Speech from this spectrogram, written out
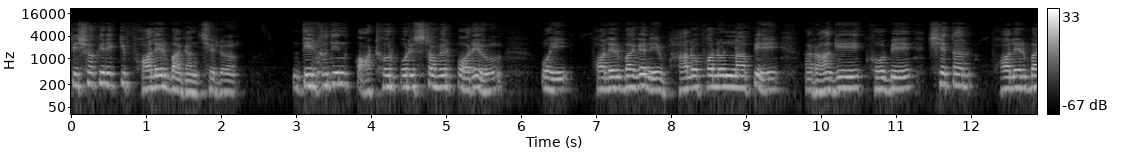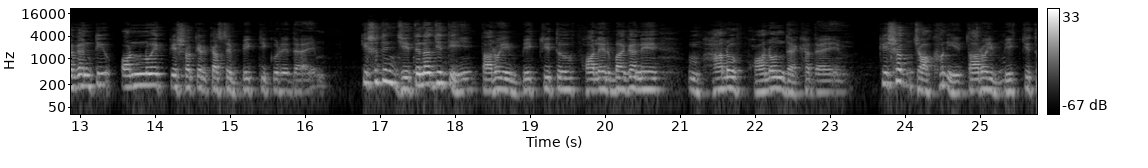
কৃষকের একটি ফলের বাগান ছিল। দীর্ঘদিন কঠোর পরিশ্রমের পরেও ওই ফলের বাগানে ভালো ফলন না পেয়ে রাগে, ক্ষোভে সে তার ফলের বাগানটি অন্য এক কৃষকের কাছে বিক্রি করে দেয়। কিছুদিন যেতে না যেতেই তার ওই বিকৃত ফলের বাগানে ভালো ফলন দেখা দেয়। কৃষক যখনই তার ওই বিকৃত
